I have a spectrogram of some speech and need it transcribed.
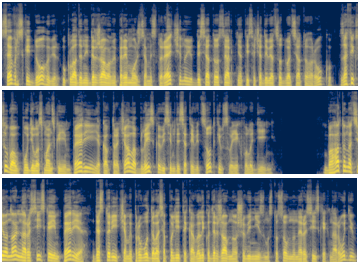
Северський договір, укладений державами-переможцями з Туреччиною 10 серпня 1920 року, зафіксував поділ Османської імперії, яка втрачала близько 80% своїх володінь. Багатонаціональна Російська імперія, де сторіччями проводилася політика великодержавного шовінізму стосовно неросійських народів,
